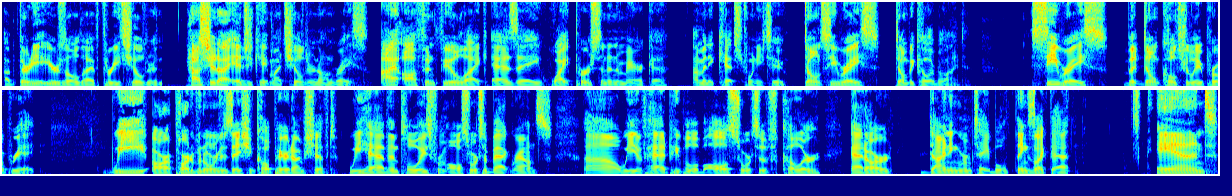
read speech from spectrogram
I'm 38 years old. I have three children. How should I educate my children on race? I often feel like, as a white person in America, I'm in a catch 22. Don't see race, don't be colorblind. See race, but don't culturally appropriate. We are a part of an organization called Paradigm Shift. We have employees from all sorts of backgrounds. Uh, we have had people of all sorts of color at our dining room table, things like that. And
